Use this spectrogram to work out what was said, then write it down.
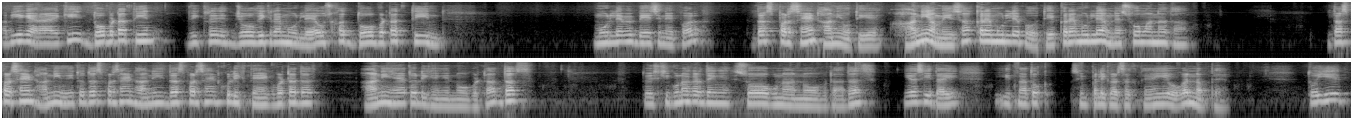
अब ये कह रहा है कि दो बटा तीन विक्रय जो विक्रय मूल्य है, उसका दो बटा तीन मूल्य में बेचने पर दस परसेंट हानि होती है। हानि हमेशा क्रय मूल्य पर होती है। क्रय मूल्य हमने सौ माना था। दस परसेंट हानि हुई तो दस परसेंट हानि, दस परसेंट को लिखते हैं एक बटा दस। हानि है तो लिखेंगे नौ बटा दस। तो इसकी गुना कर देंगे। सौ गुना नौ बटा दस। या सीधा ही इतना तो सिंपली कर सकते हैं। ये होगा नब्बे। तो ये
